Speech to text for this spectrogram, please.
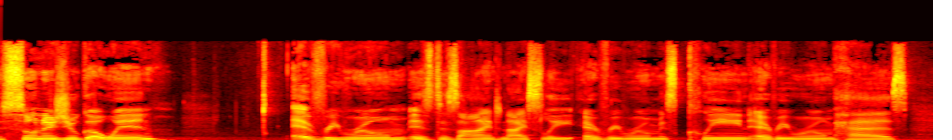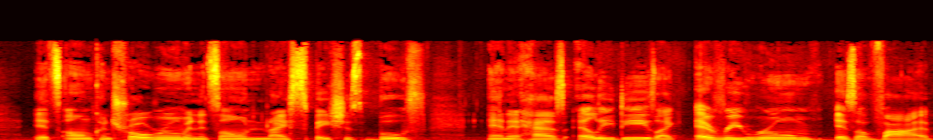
as soon as you go in, every room is designed nicely, every room is clean, every room has its own control room and its own nice spacious booth and it has LEDs like every room is a vibe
